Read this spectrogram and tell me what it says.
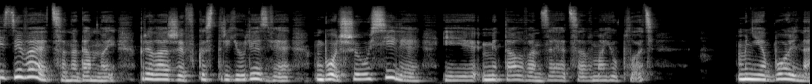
Издевается надо мной, приложив к острию лезвия больше усилия, и металл вонзается в мою плоть. Мне больно,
